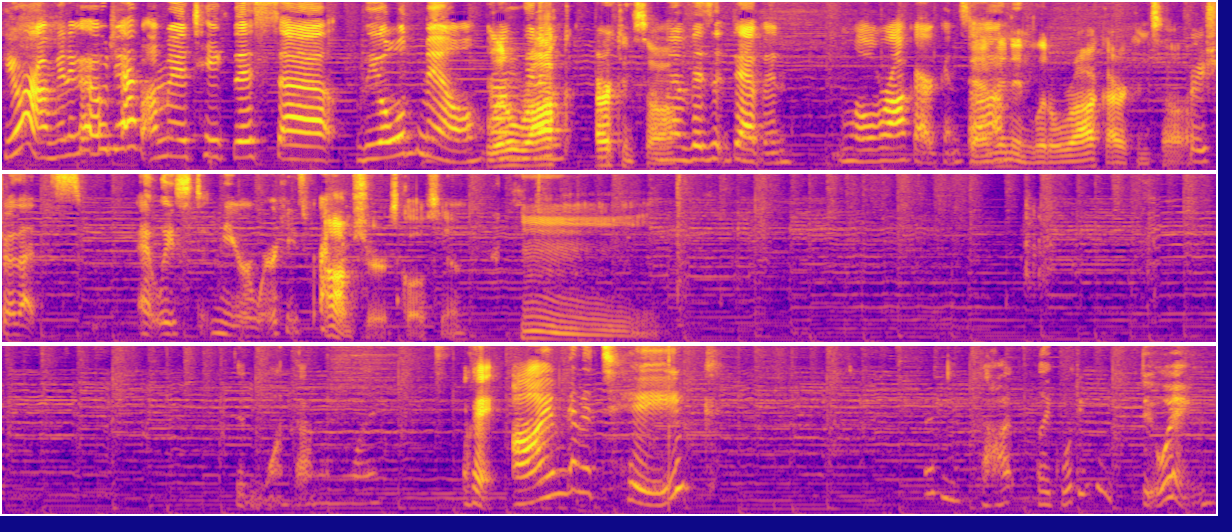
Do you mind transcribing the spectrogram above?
here I'm gonna go, Jeff. I'm gonna take this uh the old mill. Little I'm Rock, Gonna, I'm Arkansas. gonna visit Devon, Little Rock, Arkansas. Devon in Little Rock, Arkansas. Pretty sure that's at least near where he's from. I'm sure it's close, yeah. Hmm. Didn't want that anyway. Okay, I'm gonna take. What have you got? Like, what are you doing?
